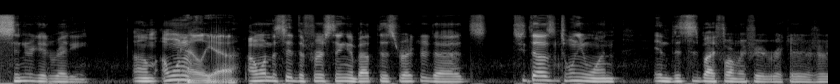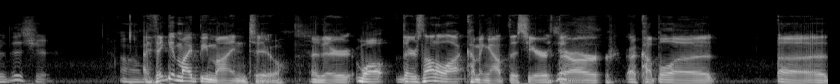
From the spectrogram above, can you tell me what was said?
Sinner Get Ready. Um, I want to. Hell yeah. I want to say the first thing about this record. Uh, it's 2021, and this is by far my favorite record heard this year. I think it might be mine too. Uh, There, well, there's not a lot coming out this year. There are a couple of, uh,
